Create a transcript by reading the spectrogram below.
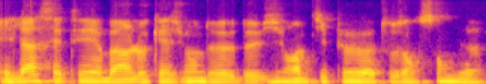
Et là, c'était ben, l'occasion de, de, vivre un petit peu tous ensemble.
